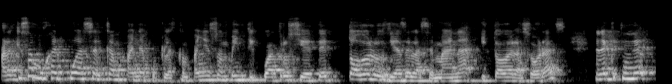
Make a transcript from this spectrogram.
para que esa mujer pueda hacer campaña, porque las campañas son 24/7 todos los días de la semana y todas las horas, tiene que tener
